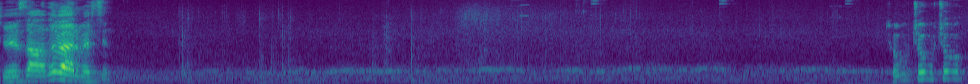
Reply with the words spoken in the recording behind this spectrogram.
Cezanı vermesin. Çabuk çabuk çabuk.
